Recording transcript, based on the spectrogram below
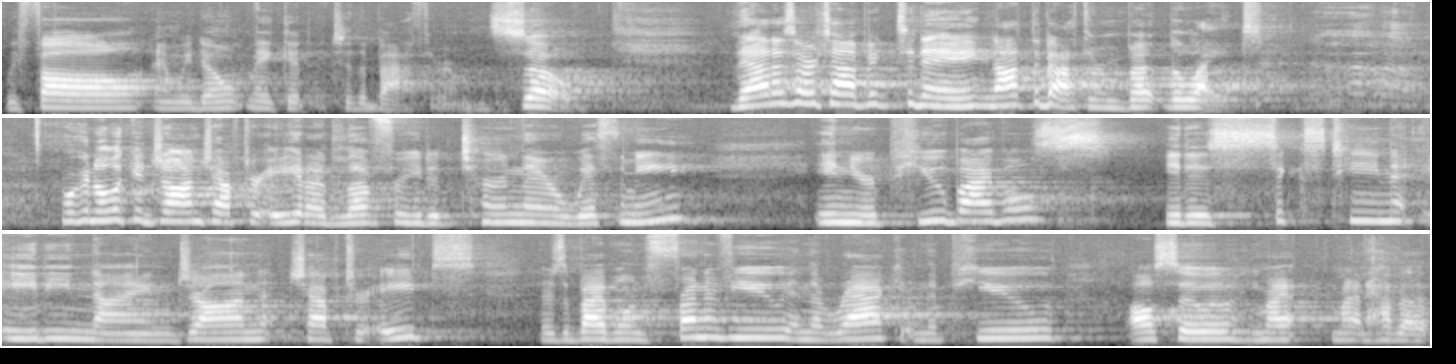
we fall, and we don't make it to the bathroom. So, that is our topic today not the bathroom, but the light. We're going to look at John chapter 8. I'd love for you to turn there with me. In your Pew Bibles, it is 1689, John chapter 8 there's a Bible in front of you in the rack in the pew. Also, you might, might have a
